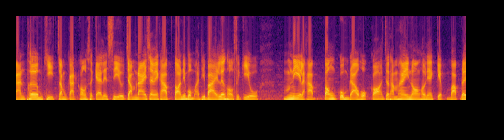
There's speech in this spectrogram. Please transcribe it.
การเพิ่มขีดจำกัดของสแกเลตซีลจำได้ใช่ไหมครับ ตอนที่ผมอธิบายเรื่องของสกิล นี่แหละครับ ต้องกลุ่มดาว 6 ก่อนจะทำให้น้องเขาเนี่ยเก็บบัฟได้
